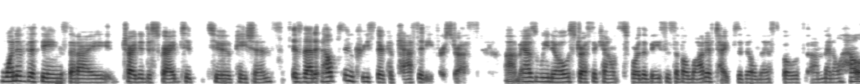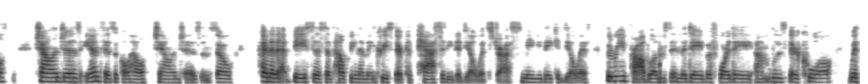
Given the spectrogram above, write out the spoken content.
One of the things that I try to describe to, to patients is that it helps increase their capacity for stress. Um, as we know, stress accounts for the basis of a lot of types of illness, both um, mental health challenges and physical health challenges. And so, kind of that basis of helping them increase their capacity to deal with stress. Maybe they can deal with three problems in the day before they um, lose their cool. With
